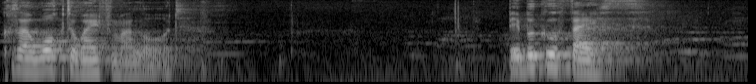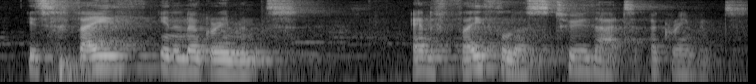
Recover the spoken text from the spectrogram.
because I walked away from my Lord. Biblical faith is faith in an agreement and faithfulness to that agreement.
